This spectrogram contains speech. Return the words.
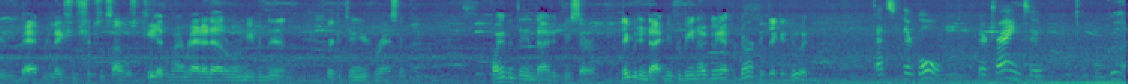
really bad relationship since I was a kid when I ratted out on them even then. Their continued harassment. Why haven't they indicted me, Sarah? They would indict me for being ugly after dark if they could do it. That's their goal. They're trying to. Good.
